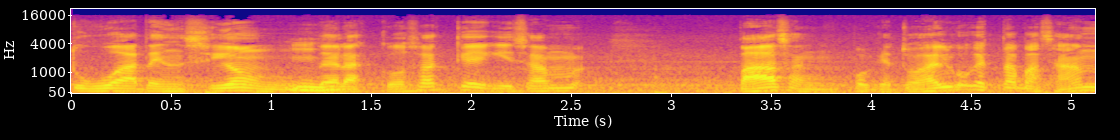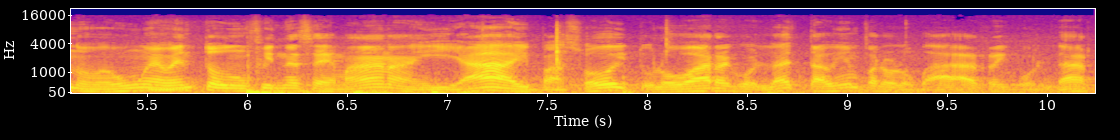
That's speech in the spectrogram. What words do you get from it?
tu atención de las cosas que quizás pasan, porque esto es algo que está pasando, es un evento de un fin de semana y ya, y pasó, y tú lo vas a recordar, está bien, pero lo vas a recordar.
